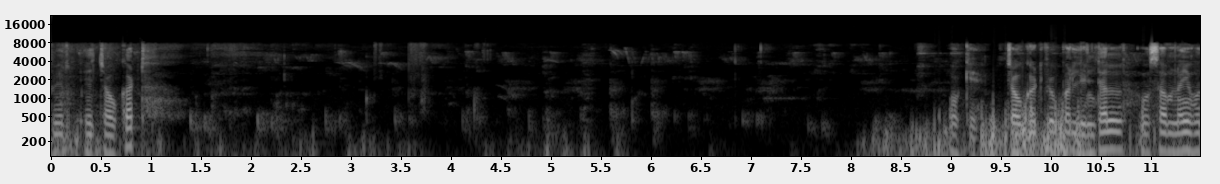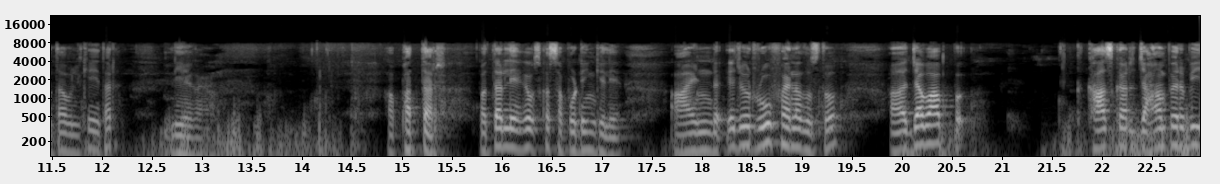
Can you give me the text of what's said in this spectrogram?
फिर ये चौकट ओके चौकट के ऊपर लिंटल वो सब नहीं होता बोल के इधर लिए गया अब पत्थर पत्थर लिया गया उसका सपोर्टिंग के लिए। एंड ये जो रूफ़ है ना दोस्तों जब आप खासकर जहाँ पर भी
